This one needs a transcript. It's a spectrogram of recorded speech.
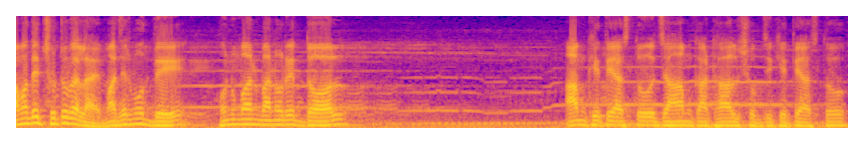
আমাদের ছোটবেলায়, মাঝের মধ্যে হনুমান বানরের দল। আম খেতে আসতো, জাম, কাঁঠাল, সবজি খেতে আসতো।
